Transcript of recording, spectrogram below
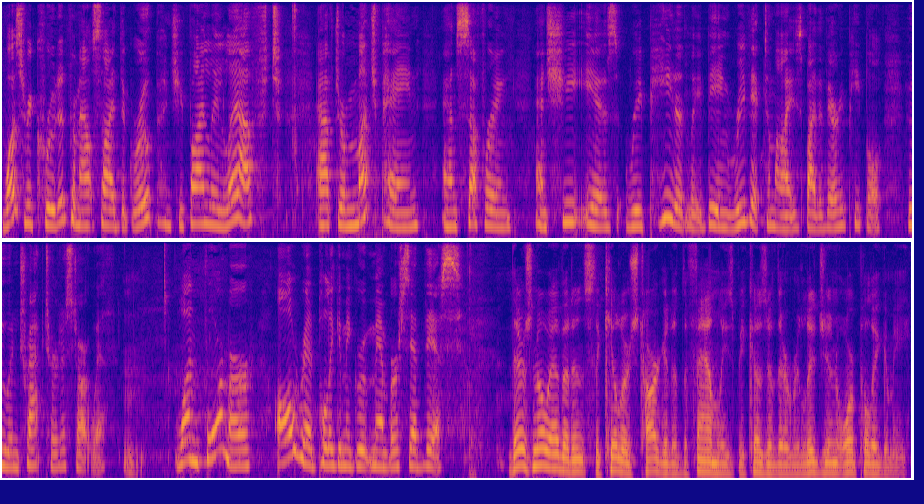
was recruited from outside the group, and she finally left after much pain and suffering. And she is repeatedly being re victimized by the very people who entrapped her to start with. Mm. One former Allred polygamy group member said this there's no evidence the killers targeted the families because of their religion or polygamy.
